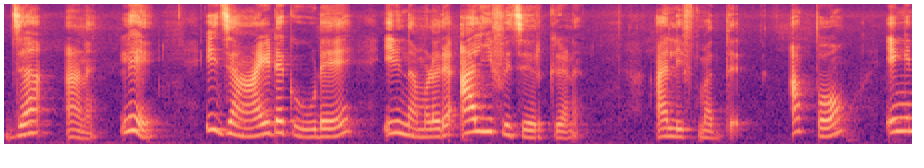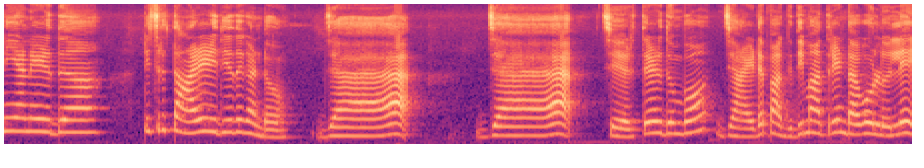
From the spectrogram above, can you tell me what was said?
ജ ആണ് അല്ലേ ഈ ജായുടെ കൂടെ ഇനി നമ്മളൊരു അലിഫ് ചേർക്കുകയാണ്. അലിഫ് മദ്. അപ്പോൾ എങ്ങനെയാണ് എഴുതുക? ടീച്ചർ താഴെ എഴുതിയത് കണ്ടോ? ജ ജ. ചേർത്ത് എഴുതുമ്പോൾ ജായുടെ പകുതി മാത്രമേ ഉണ്ടാവുള്ളൂ അല്ലേ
